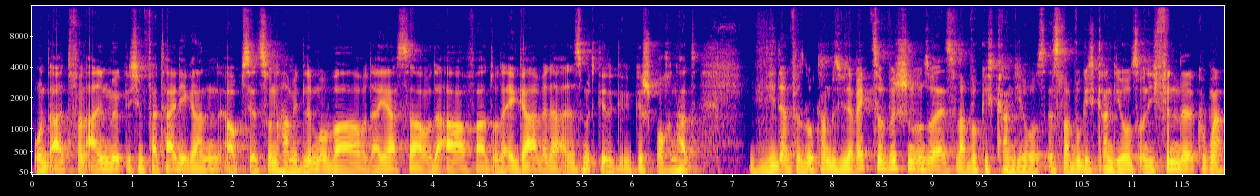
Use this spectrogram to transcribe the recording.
und halt von allen möglichen Verteidigern, ob es jetzt so ein Hamid Limo war oder Yasser oder Arafat oder egal, wer da alles mitgesprochen hat, die dann versucht haben, das wieder wegzuwischen und so. Es war wirklich grandios. Es war wirklich grandios. Und ich finde, guck mal,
